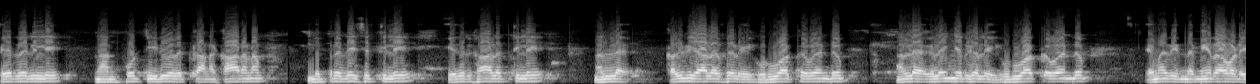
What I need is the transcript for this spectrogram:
தேர்தலிலே நான் போட்டியிடுவதற்கான காரணம் இந்த பிரதேசத்திலே எதிர்காலத்திலே நல்ல கல்வியாளர்களை உருவாக்க வேண்டும் நல்ல இளைஞர்களை உருவாக்க வேண்டும். எமது இந்த மீராவடை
